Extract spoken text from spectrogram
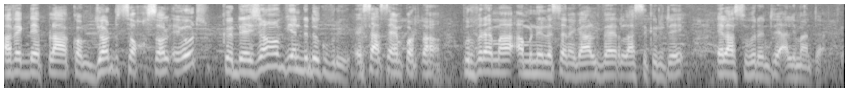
avec des plats comme Diod, Sorsol et autres que des gens viennent de découvrir. Et ça, c'est important pour vraiment amener le Sénégal vers la sécurité et la souveraineté alimentaire.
